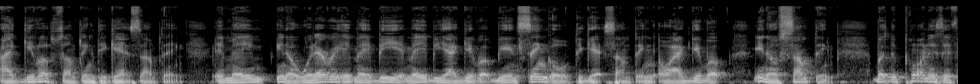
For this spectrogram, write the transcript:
I give up something to get something. It may, you know, whatever it may be, it may be I give up being single to get something, or I give up, you know, something. But the point is, if,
